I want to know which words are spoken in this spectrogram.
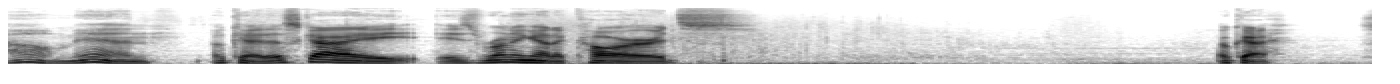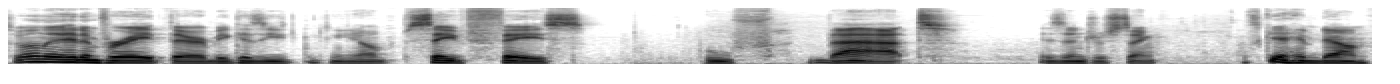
Oh, man. Okay, this guy is running out of cards. Okay. So we only hit him for 8 there because he, you know, saved face. Oof. That is interesting. Let's get him down.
